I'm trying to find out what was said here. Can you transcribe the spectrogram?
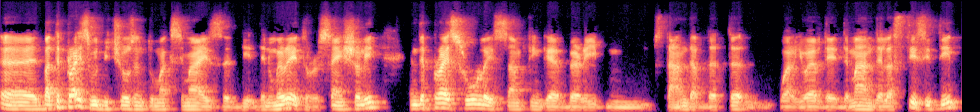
Uh, but the price will be chosen to maximize the, the, numerator essentially. And the price rule is something uh, very um, standard that uh, where you have the demand elasticity.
